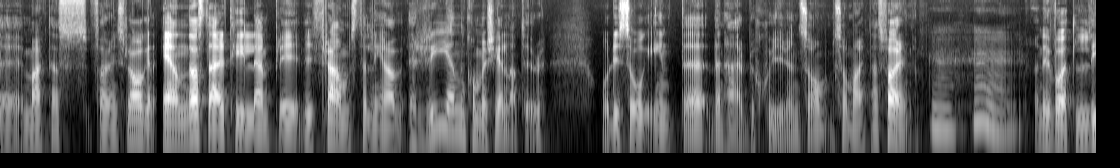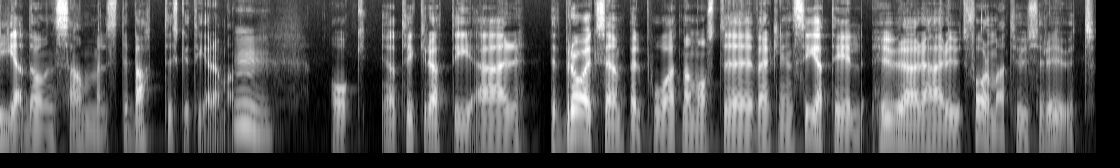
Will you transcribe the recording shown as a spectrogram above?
eh, marknadsföringslagen endast är tillämplig vid framställningar av ren kommersiell natur. Och det såg inte den här broschyren som, som marknadsföring. Mm -hmm. Det var ett led av en samhällsdebatt diskuterar man. Mm. Och jag tycker att det är ett bra exempel på att man måste verkligen se till hur är det här utformat? Hur ser det ut?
